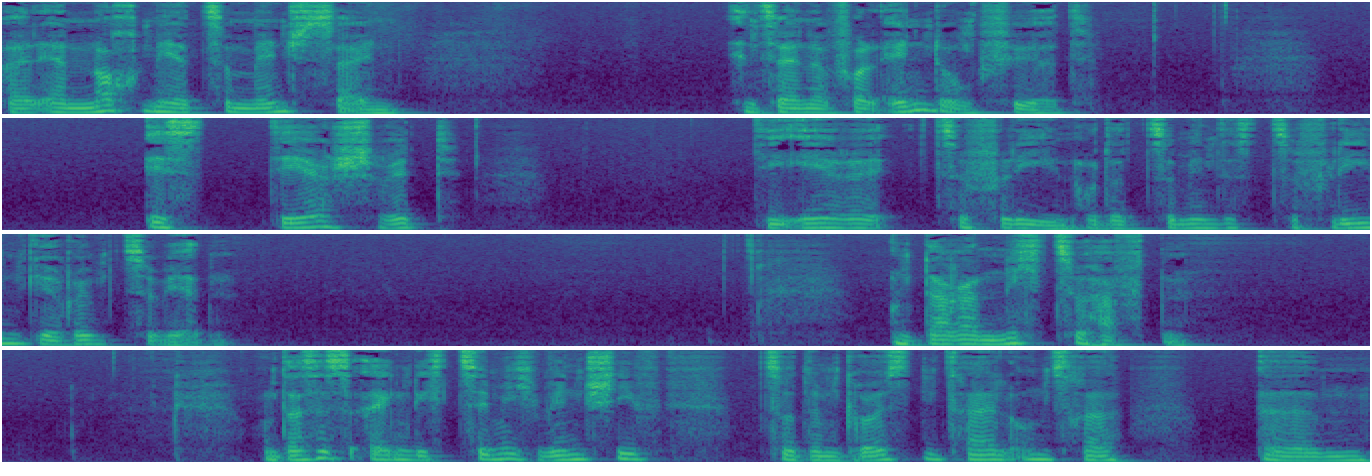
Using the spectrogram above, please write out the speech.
weil er noch mehr zum Menschsein in seiner Vollendung führt, ist der Schritt, die Ehre zu fliehen oder zumindest zu fliehen, gerühmt zu werden. Und daran nicht zu haften. Und das ist eigentlich ziemlich windschief zu dem größten Teil unserer ähm,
